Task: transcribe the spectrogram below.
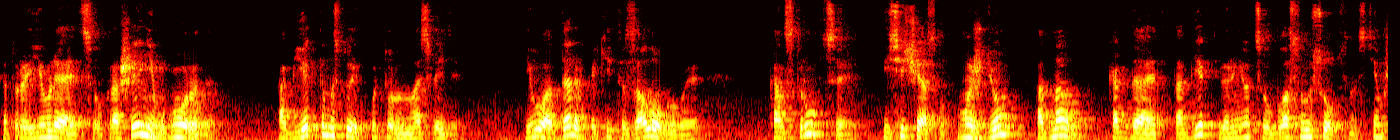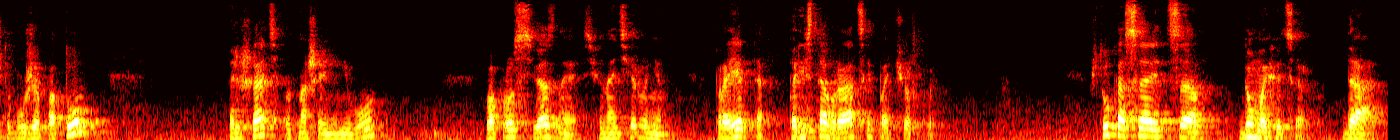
которое является украшением города, объектом историко-культурного наследия. Его отдали в какие-то залоговые конструкции и сейчас мы ждем одного, когда этот объект вернется в областную собственность, с тем, чтобы уже потом решать в отношении него вопросы, связанные с финансированием проекта по реставрации, подчеркиваю. Что касается Дома офицеров, да,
